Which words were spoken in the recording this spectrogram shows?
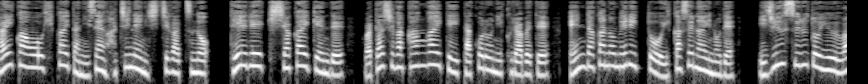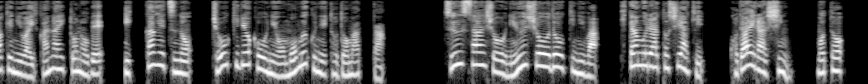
退官を控えた2008年7月の定例記者会見で私が考えていた頃に比べて円高のメリットを活かせないので移住するというわけにはいかないと述べ、1ヶ月の長期旅行に赴くにとどまった。通産省入省同期には、北村俊明、小平慎、元、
